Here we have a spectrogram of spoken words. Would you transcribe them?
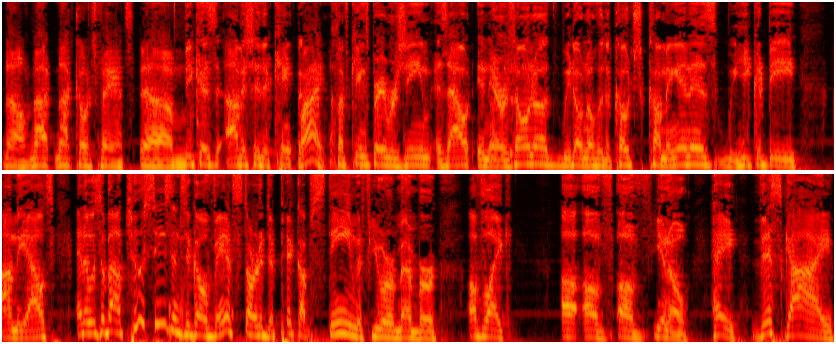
no, not not Coach Vance. Um, Because obviously the, King, Right. Cliff Kingsbury regime is out in Arizona. We don't know who the coach coming in is. He could be on the outs. And it was about two seasons ago. Vance started to pick up steam, if you remember, of like uh, of of you know, hey, this guy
